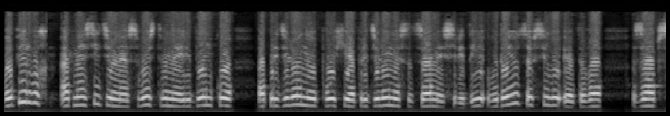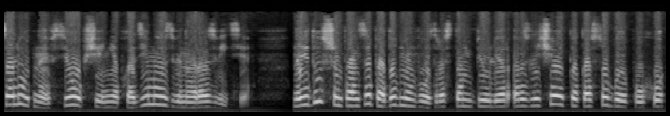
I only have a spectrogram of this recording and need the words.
Во-первых, относительное свойственное ребенку определенной эпохи и определенной социальной среды выдается в силу этого за абсолютное, всеобщее необходимое звено развития. Наряду с шимпанзе подобным возрастом Бюллер различает как особую эпоху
